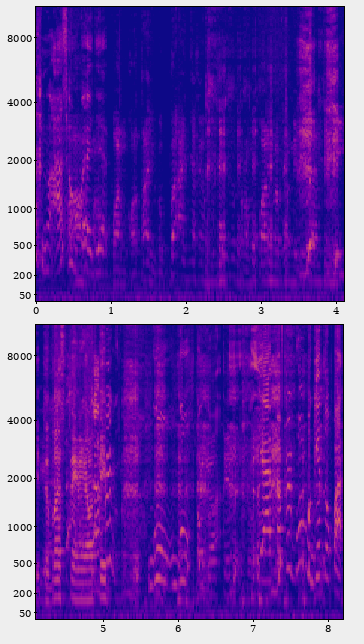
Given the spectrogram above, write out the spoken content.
anu ah sampai Ah, aja. perempuan kota juga banyak yang begitu perempuan berpendidikan tinggi Itu ya. mah stereotip. gua gua stereotip itu. ya tapi gua begitu pak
